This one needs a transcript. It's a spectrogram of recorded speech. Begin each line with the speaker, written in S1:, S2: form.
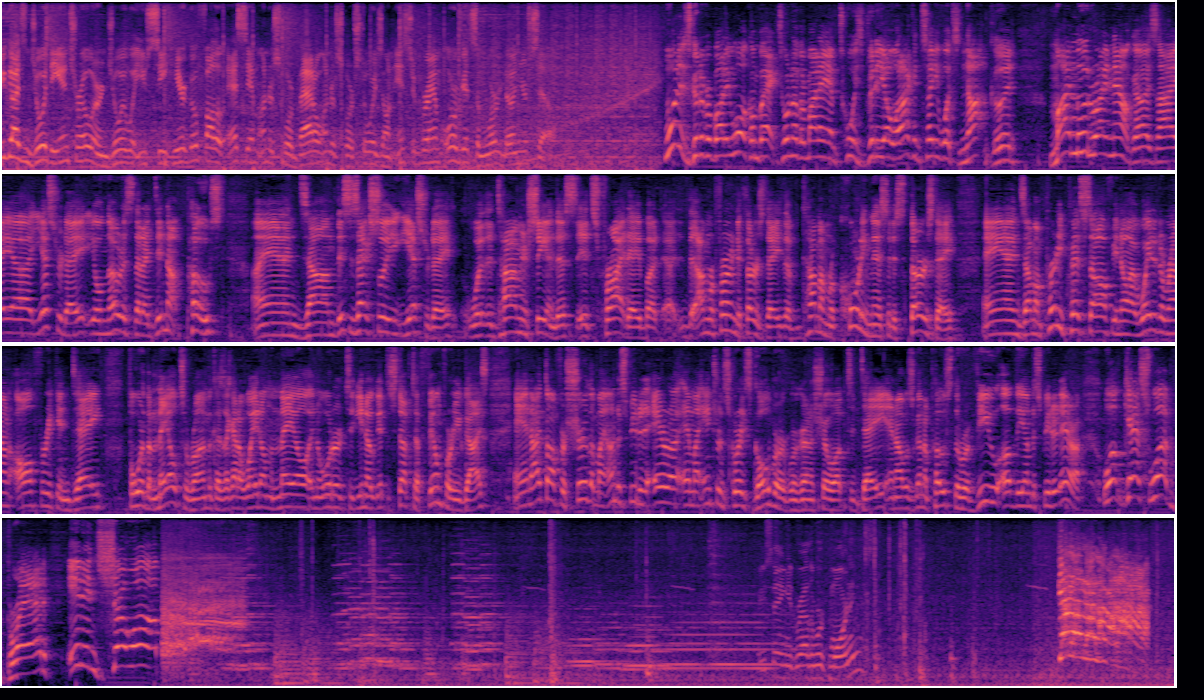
S1: If you guys enjoyed the intro or enjoy what you see here, go follow SM underscore battle underscore stories on Instagram or get some work done yourself. What is good, everybody? Welcome back to another My Damn Toys video, and I can tell you what's not good. My mood right now, guys. I, uh, yesterday, you'll notice that I did not post and um, this is actually yesterday. With the time you're seeing this, it's Friday, but uh, I'm referring to Thursday. The time I'm recording this, it is Thursday, and um, I'm pretty pissed off. You know, I waited around all freaking day for the mail to run because I got to wait on the mail in order to, you know, get the stuff to film for you guys. And I thought for sure that my Undisputed Era and my entrance Greats Goldberg were going to show up today, and I was going to post the review of the Undisputed Era. Well, guess what, Brad? It didn't show up!
S2: Rather work mornings?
